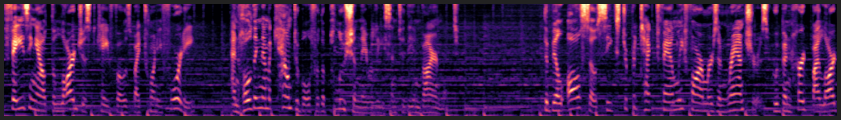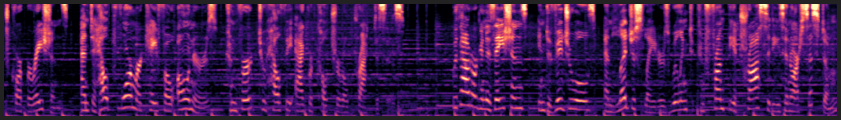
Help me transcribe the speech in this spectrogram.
phasing out the largest CAFOs by 2040, and holding them accountable for the pollution they release into the environment. The bill also seeks to protect family farmers and ranchers who've been hurt by large corporations and to help former CAFO owners convert to healthy agricultural practices. Without organizations, individuals, and legislators willing to confront the atrocities in our system,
